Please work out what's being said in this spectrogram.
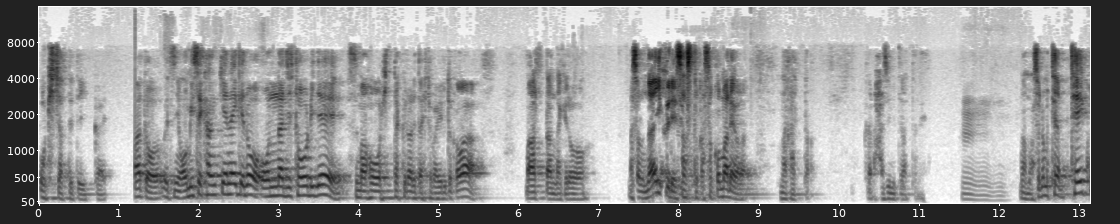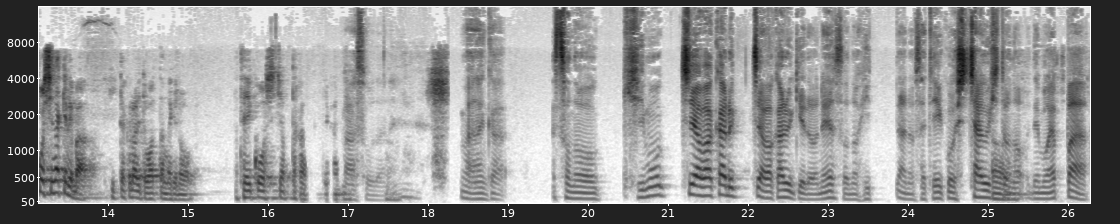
起きちゃってて、一回。あと、別にお店関係ないけど、同じ通りでスマホをひったくられた人がいるとかは、まああったんだけど、まあ、そのナイフで刺すとかそこまではなかった。から初めてだったね。うんうんうんまあまあ、それもて抵抗しなければひったくられて終わったんだけど、抵抗しちゃったかって感じ。まあそうだね。まあなんか、その気持ちはわかるっちゃわかるけどね、そのひあのさ抵抗しちゃう人の、でもやっぱ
